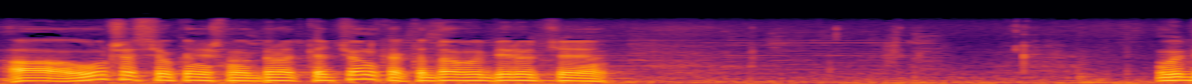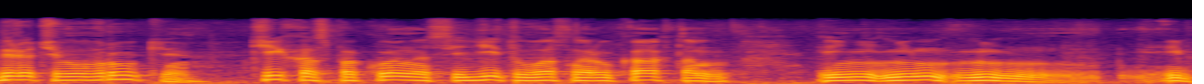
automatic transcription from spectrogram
А лучше всего, конечно, выбирать котенка, когда вы берете, вы берете его в руки, тихо, спокойно сидит у вас на руках там, и, не, не- не- и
